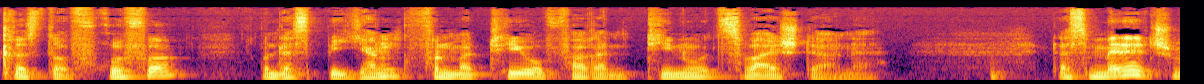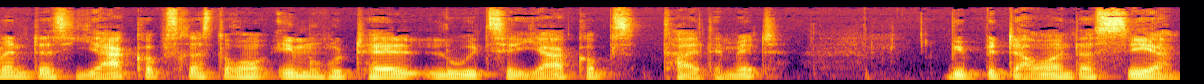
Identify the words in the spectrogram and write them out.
Christoph Rüffer und das Bianc von Matteo Farantino zwei Sterne. Das Management des Jakobs Restaurant im Hotel Luize Jakobs teilte mit, wir bedauern das sehr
